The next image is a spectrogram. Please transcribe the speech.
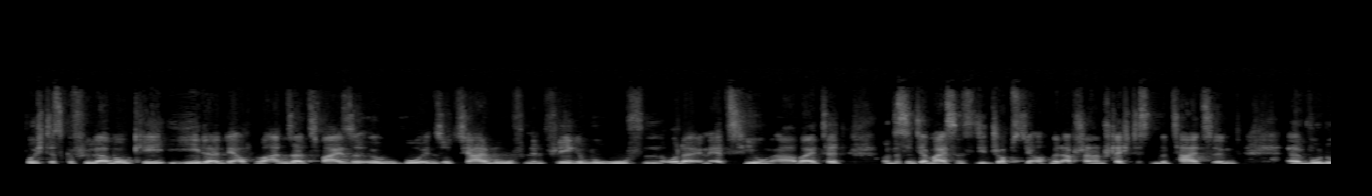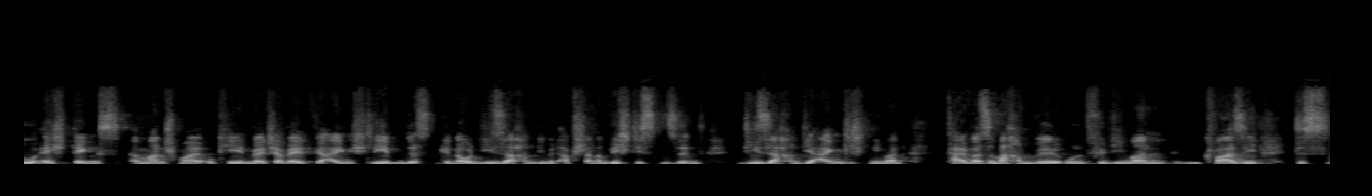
wo ich das Gefühl habe, okay, jeder, der auch nur ansatzweise irgendwo in Sozialberufen, in Pflegeberufen oder in Erziehung arbeitet, und das sind ja meistens die Jobs, die auch mit Abstand am schlechtesten bezahlt sind, äh, wo du echt denkst äh, manchmal, okay, in welcher Welt wir eigentlich leben, dass genau die Sachen, die mit Abstand am wichtigsten sind, die Sachen, die eigentlich niemand teilweise machen will und für die man quasi das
